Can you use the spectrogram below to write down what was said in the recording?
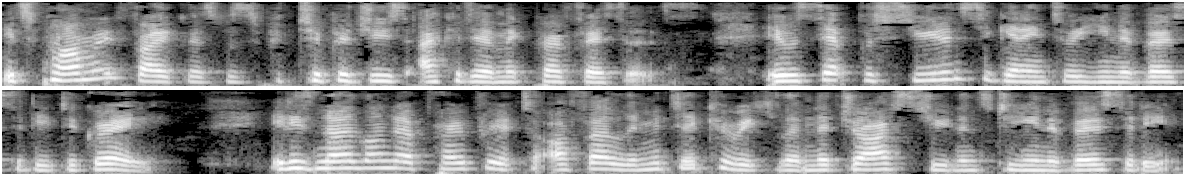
Its primary focus was to produce academic professors. It was set for students to get into a university degree. It is no longer appropriate to offer a limited curriculum that drives students to university.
